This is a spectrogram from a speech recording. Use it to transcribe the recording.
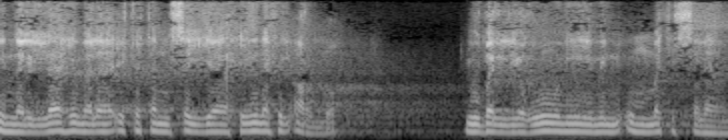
إن لله ملائكة سياحين في الأرض يبلغوني من أمة السلام.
